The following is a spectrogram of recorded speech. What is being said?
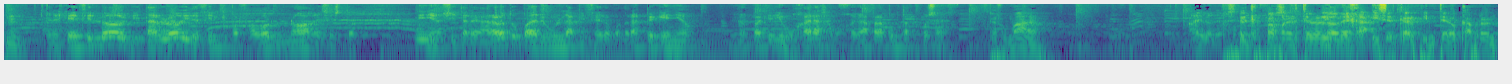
Hmm. Tienes que decirlo, gritarlo y decir que por favor no hagas esto. Niño, si te regaló tu padre un lapicero cuando eras pequeño, no es para que dibujaras, a lo mejor era para apuntar cosas. Para sumar, Ahí lo dejo. para ponértelo en la oreja y ser carpintero, cabrón.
